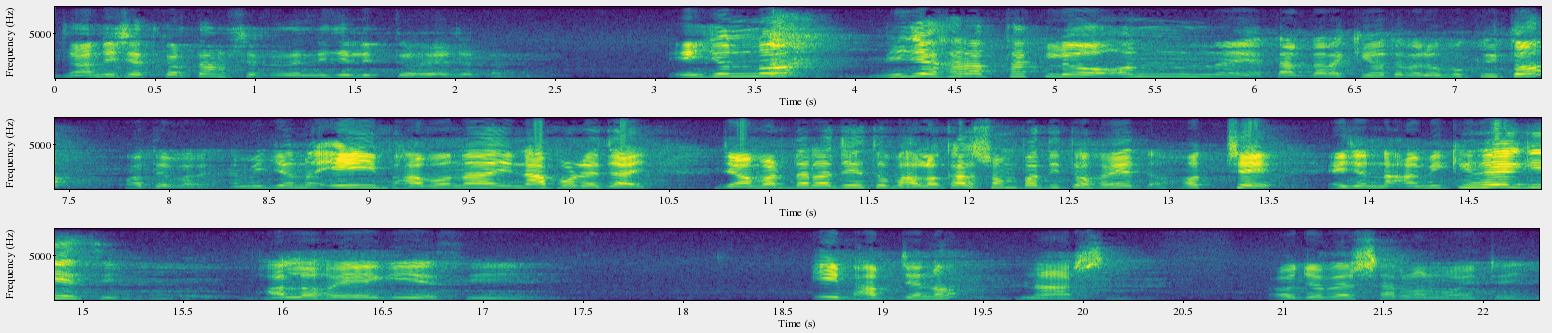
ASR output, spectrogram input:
যা নিষেধ করতাম সেটাতে নিজে লিপ্ত হয়ে যেতাম। এই জন্য নিজে খারাপ থাকলেও অন্য তার দ্বারা কি হতে পারে? উপকৃত হতে পারে। আমি যেন এই ভাবনায় না পড়ে যাই। যে আমার দ্বারা যেহেতু ভালো কাজ সম্পাদিত হয়ে হচ্ছে এই জন্য আমি কি হয়ে গিয়েছি? ভালো হয়ে গিয়েছি। এই ভাব যেন না আসে। অজবের সারমর্ম এটাই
